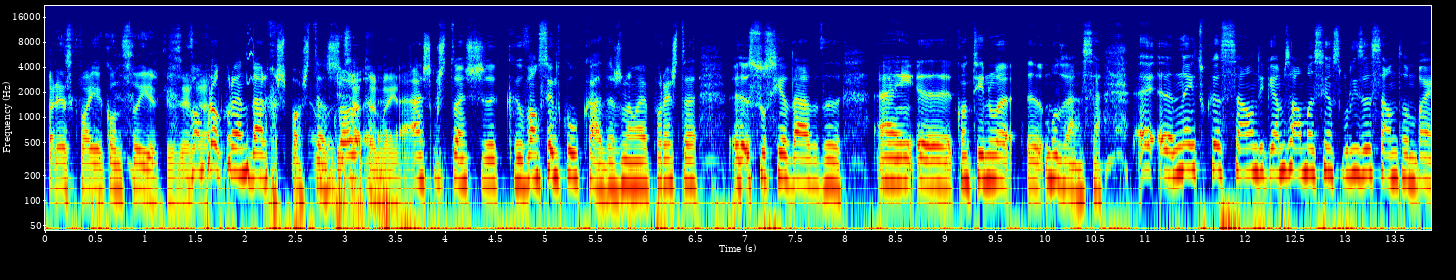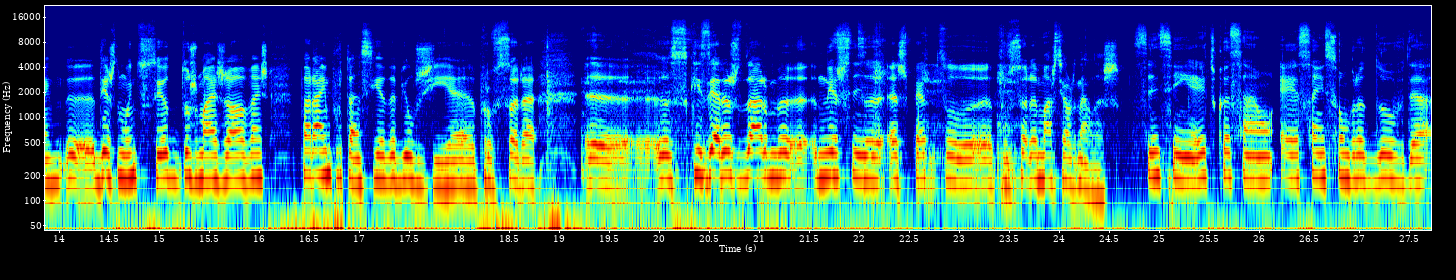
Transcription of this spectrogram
parece que vai acontecer. Dizer, vão procurando dar respostas às questões que vão sendo colocadas, não é? Por esta uh, sociedade em uh, contínua mudança. na educação, digamos, há uma sensibilização também, desde muito cedo, dos mais jovens para a importância da biologia. Professora, se quiser ajudar-me neste sim. aspecto, professora Márcia Ornelas. Sim, sim, a educação é sem sombra de dúvida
